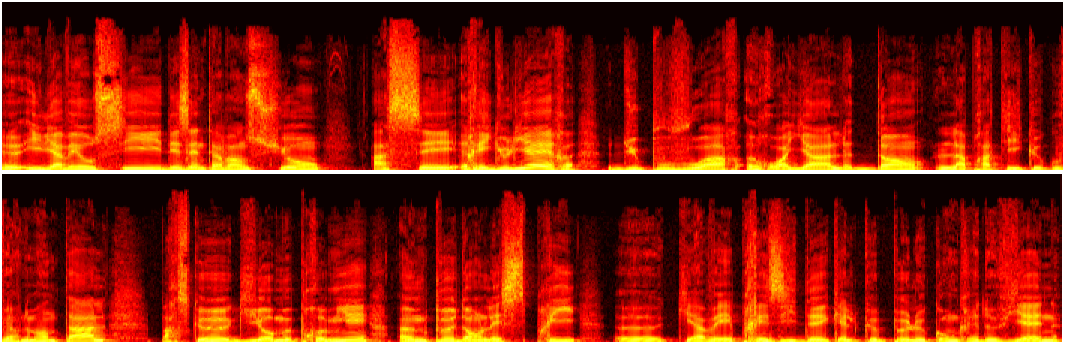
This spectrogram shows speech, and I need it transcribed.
Euh, il y avait aussi des interventions assez régulière du pouvoir royal dans la pratique gouvernementale, parce que Guillaume Ier, un peu dans l'esprit euh, qui avait présidé quelque peu le congrès de Vienne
